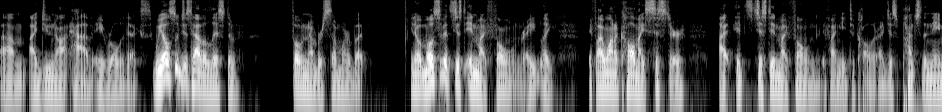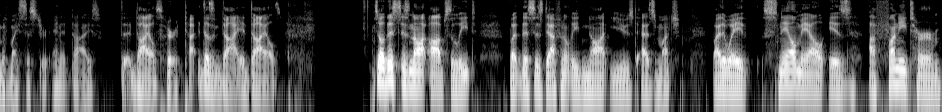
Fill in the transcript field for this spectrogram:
Um, I do not have a Rolodex. We also just have a list of phone numbers somewhere, but you know, most of it's just in my phone, right? Like if I want to call my sister, I it's just in my phone. If I need to call her, I just punch the name of my sister and it dies. Dials her. It doesn't die. It dials. So this is not obsolete, but this is definitely not used as much. By the way, snail mail is a funny term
